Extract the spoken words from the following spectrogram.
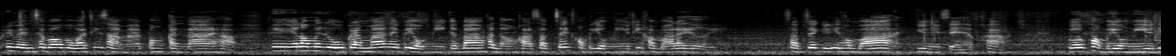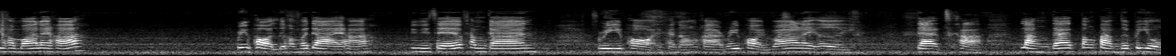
preventable แปลว่าที่สามารถป้องกันได้ค่ะ ทีนี้เรามาดู grammar ในประโยคนี้กันบ้างค่ะน้องคะ subject ของประโยคนี้อยู่ที่คำว่าอะไรเอ่ย subject อยู่ที่คำว่า UNICEF ค่ะ verb ของประโยคนี้อยู่ที่คำว่าอะไรคะ report หรือคำว่า die คะ UNICEF ทำการ report ค่ะน้องคะ report ว่าอะไรเอ่ย that ค่ะ หลัง that ต้องตามด้วยประโยค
